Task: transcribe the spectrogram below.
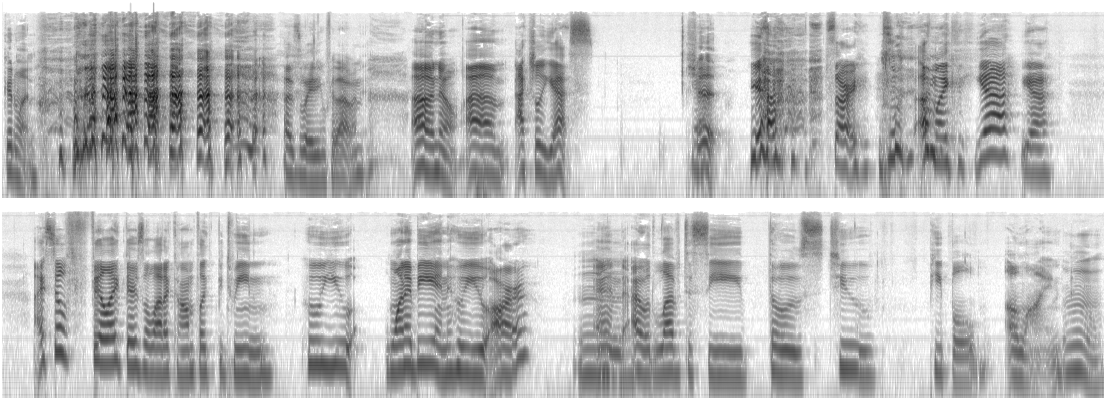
Good one. I was waiting for that one. Oh no. Um actually yes. Shit. Yeah. Sorry. I'm like, yeah, yeah. I still feel like there's a lot of conflict between who you want to be and who you are. And mm. I would love to see those two people align. Mm.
